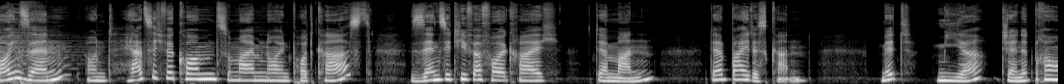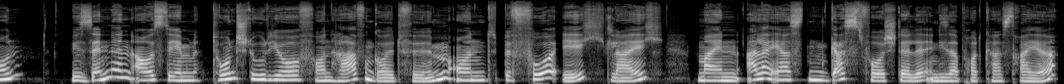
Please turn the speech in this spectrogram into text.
Moinsen und herzlich willkommen zu meinem neuen Podcast Sensitiv erfolgreich, der Mann, der beides kann. Mit mir, Janet Braun. Wir senden aus dem Tonstudio von Hafengold Film und bevor ich gleich meinen allerersten Gast vorstelle in dieser Podcast-Reihe,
